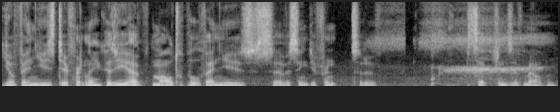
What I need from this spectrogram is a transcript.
your venues differently? Because you have multiple venues servicing different sort of sections of Melbourne?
